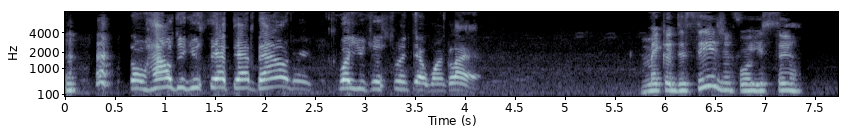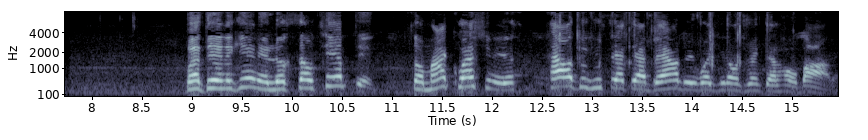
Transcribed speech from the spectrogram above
So how do you set that boundary where you just drink that one glass? Make a decision for yourself. But then again, it looks so tempting. So my question is, how do you set that boundary where you don't drink that whole bottle?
